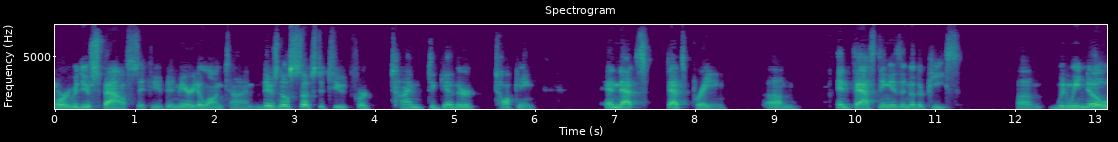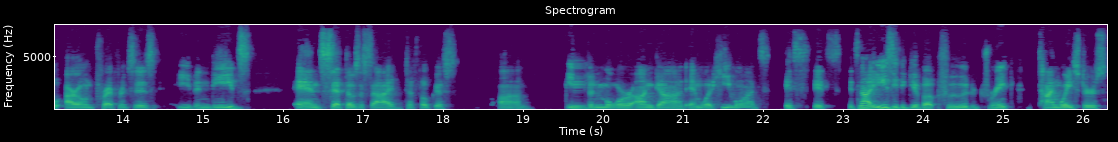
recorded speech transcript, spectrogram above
or with your spouse, if you've been married a long time, there's no substitute for time together talking, and that's that's praying. Um, and fasting is another piece. Um, when we know our own preferences, even needs, and set those aside to focus um, even more on God and what He wants, it's it's it's not easy to give up food, drink, time wasters,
